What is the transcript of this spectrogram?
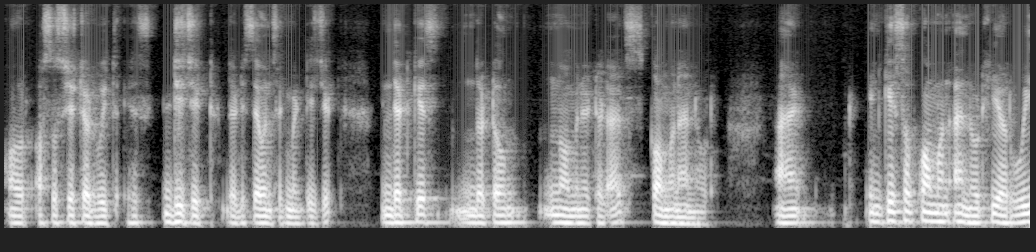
or associated with his digit that is 7 segment digit in that case the term nominated as common anode and in case of common anode here we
